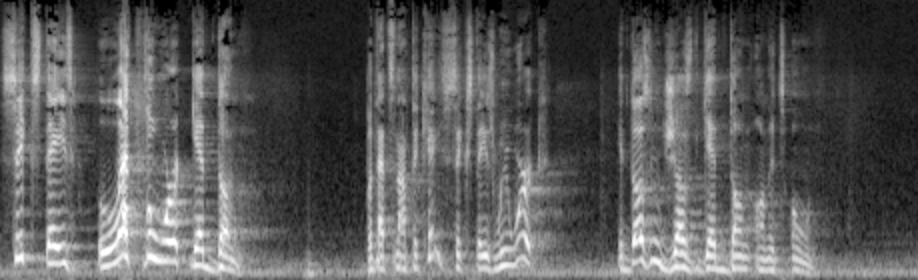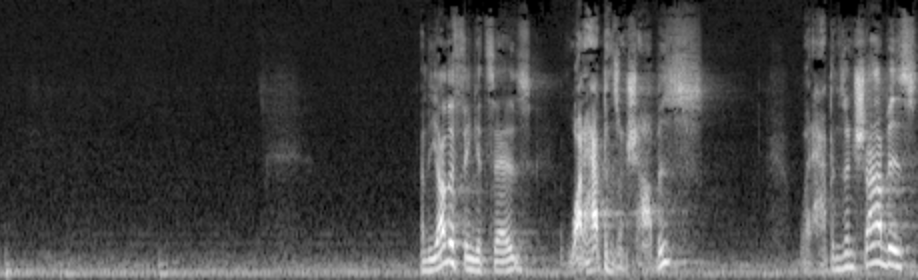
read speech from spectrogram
Six days, let the work get done. But that's not the case. Six days we work. It doesn't just get done on its own. And the other thing it says, what happens on Shabbos? What happens on Shabbos?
